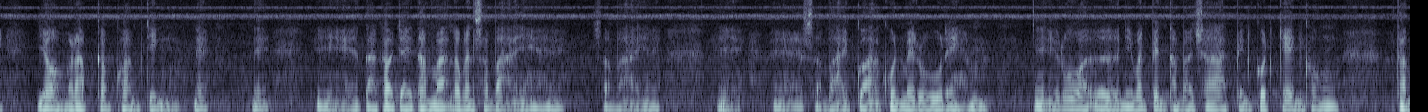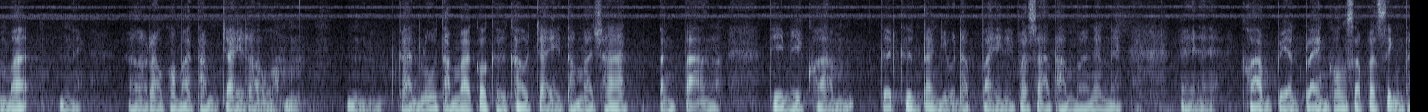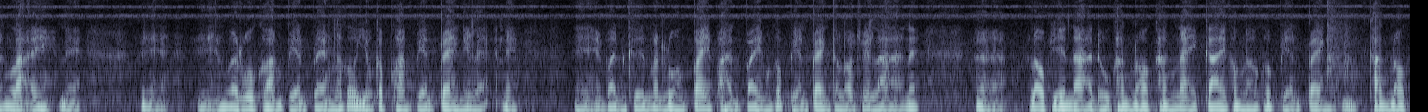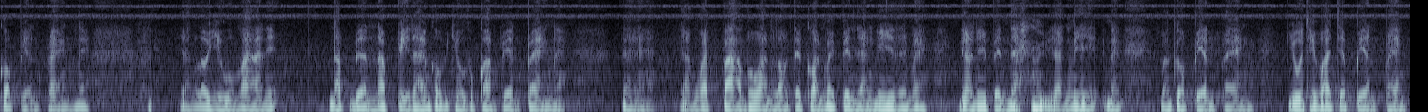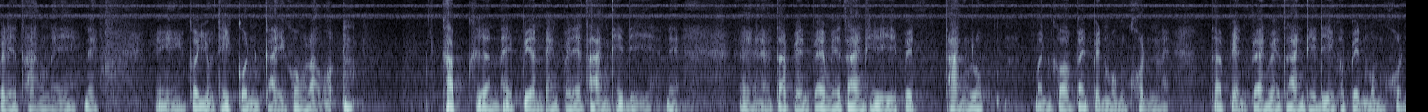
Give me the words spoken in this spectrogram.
ยอมรับกับความจริงเนี่ยเนี่ยเอ่อถ้าเข้าใจธรรมะแล้วมันสบายสบายสบายกว่าคนไม่รู้เลยรู้ว่าเออนี่มันเป็นธรรมชาติเป็นกฎเกณฑ์ของธรรมะเราก็มาทำใจเรา การรู้ธรรมะก็คือเข้าใจธรรมชาติต่างๆ ที่มีความเกิดขึ้นตั้งอยู่ดับไปในภาษาธรรมว่างั้นนะเอ่อความเปลี่ยนแปลงของสรรพสิ่งทั้งหลายเนี่ย เมื่อรู้ความเปลี่ยนแปลงแล้วก็อยู่กับความเปลี่ยนแปลงนี่แหละเนี่ยวันคืนมันล่วงไปผ่านไปมันก็เปลี่ยนแปลงตลอดเวลานะเราพิจารณาดูข้างนอกข้างในกายของเราก็เปลี่ยนแปลง ข้างนอกก็เปลี่ยนแปลงเนี่ยอย่างเราอยู่มานี่นับเดือนนับปีได้มันก็อยู่กับความเปลี่ยนแปลงนะเอ่ออย่างวัดป่าพระวันเราแต่ก่อนไม่เป็นอย่างนี้ใช่ไหมเดี๋ยวนี้เป็นอย่างนี้เนี่ยมันก็เปลี่ยนแปลง อยู่ที่ว่าจะเปลี่ยนแปลงไปในทางไหนเนี่ยก็อยู่ที่กลไกของเรา ขับเคลื่อนให้เปลี่ยนแปลงไปในทางที่ดีเนี่ยถ้าเปลี่ยนแปลงไปทางที่ดีเป็นทางลบ มันก็ไม่เป็นมงคล ถ้าเปลี่ยนแปลงไปทางที่ดีก็เป็นมงคล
